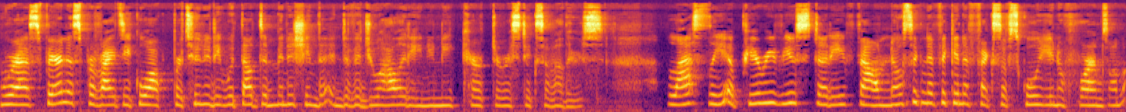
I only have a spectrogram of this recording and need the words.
whereas fairness provides equal opportunity without diminishing the individuality and unique characteristics of others. Lastly, a peer reviewed study found no significant effects of school uniforms on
